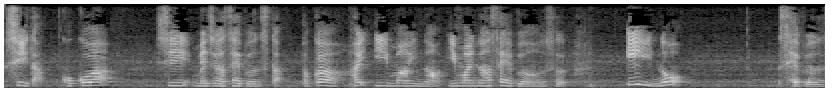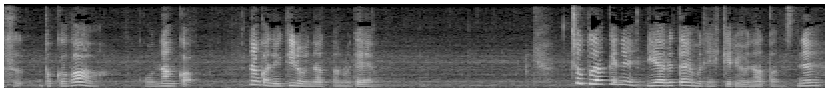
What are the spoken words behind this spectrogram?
C だ。ここは C メジャーセブンスだとかはい E マイナー E マイナーセブンス。E のセブンスとかがこうなんかなんかできるようになったのでちょっとだけねリアルタイムで弾けるようになったんですね。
